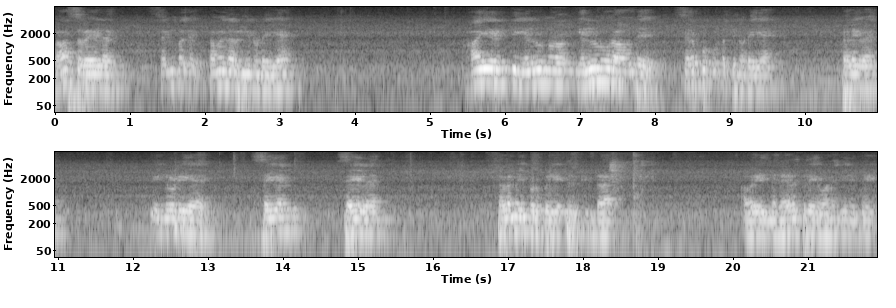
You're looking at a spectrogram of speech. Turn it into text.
ராசவேலர் செண்பக தமிழரங்கினுடைய ஆயிரத்தி எழுநூறு எழுநூறாவது சிறப்பு கூட்டத்தினுடைய தலைவர் எங்களுடைய செயல் செயலர் தலைமை பொறுப்பை ஏற்றிருக்கின்றார். அவரை இந்த நேரத்திலே வணங்குகின்றேன்.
